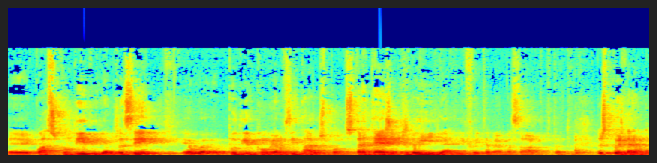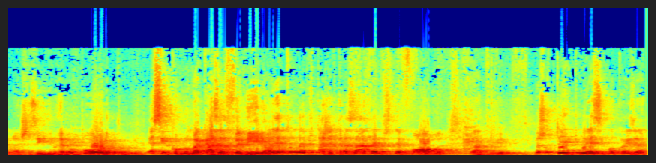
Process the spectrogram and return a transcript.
eh, quase escondido, digamos assim, eu pude ir com ele visitar os pontos estratégicos da ilha e foi também uma sorte. Portanto, mas depois deram-me um lanchezinho no aeroporto, é assim como numa casa de família: olha, tu estás atrasado, deves ter fome. Pronto, mas o tempo é assim uma coisa.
